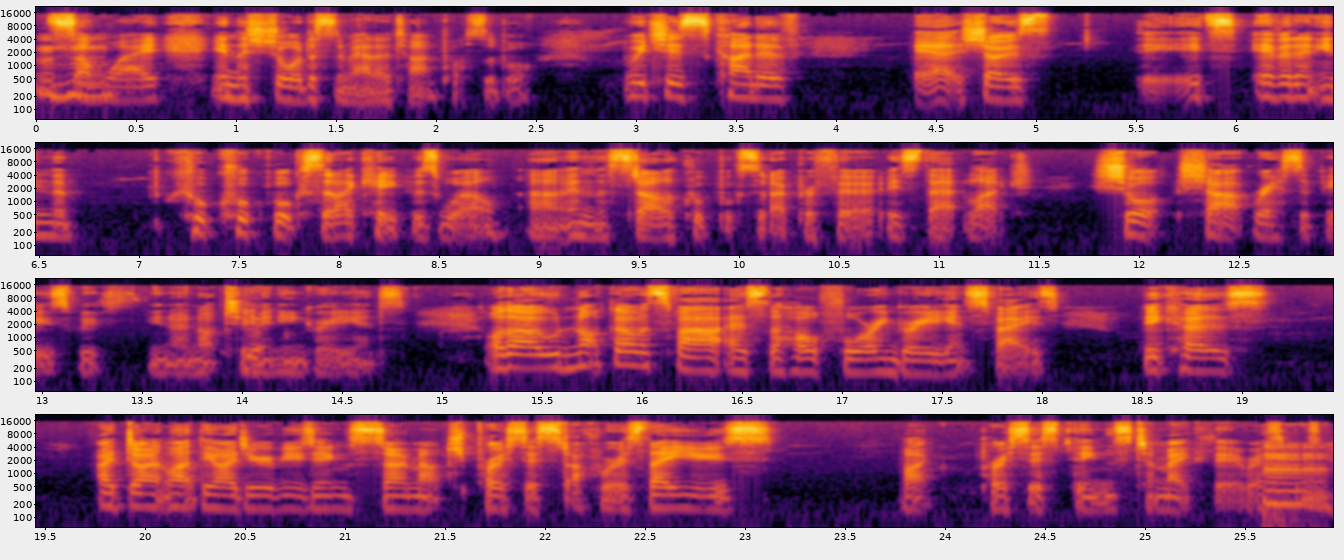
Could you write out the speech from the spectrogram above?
in some way in the shortest amount of time possible, which is kind of uh, shows it's evident in the cook- cookbooks that I keep as well, uh, and the style of cookbooks that I prefer is that like short, sharp recipes with you know not too many ingredients. Although I would not go as far as the whole four ingredients phase because I don't like the idea of using so much processed stuff, whereas they use like processed things to make their recipes.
